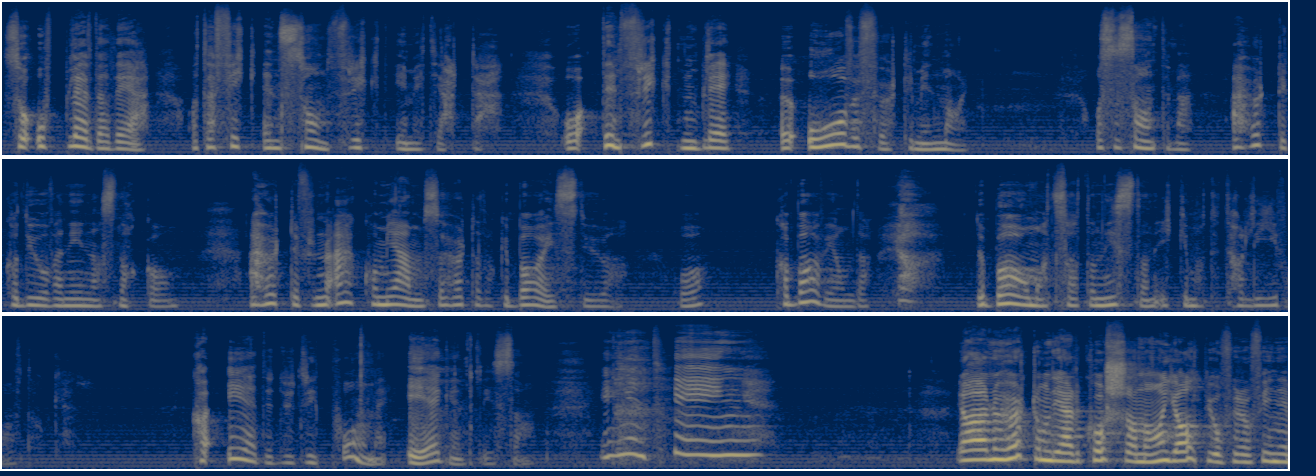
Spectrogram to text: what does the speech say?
så opplevde jeg det at jeg fikk en sånn frykt i mitt hjerte. Og den frykten ble overført til min mann. Og så sa han til meg jeg hørte hva du og venninna snakka om. Jeg hørte, for når jeg kom hjem, så hørte jeg dere ba i stua. Og hva ba vi om da? Ja, Du ba om at satanistene ikke måtte ta livet av dere. Hva er det du driver på med egentlig, sa han. Ingenting. Ja, Jeg hørt om de her korsene, og han hjalp jo for å finne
